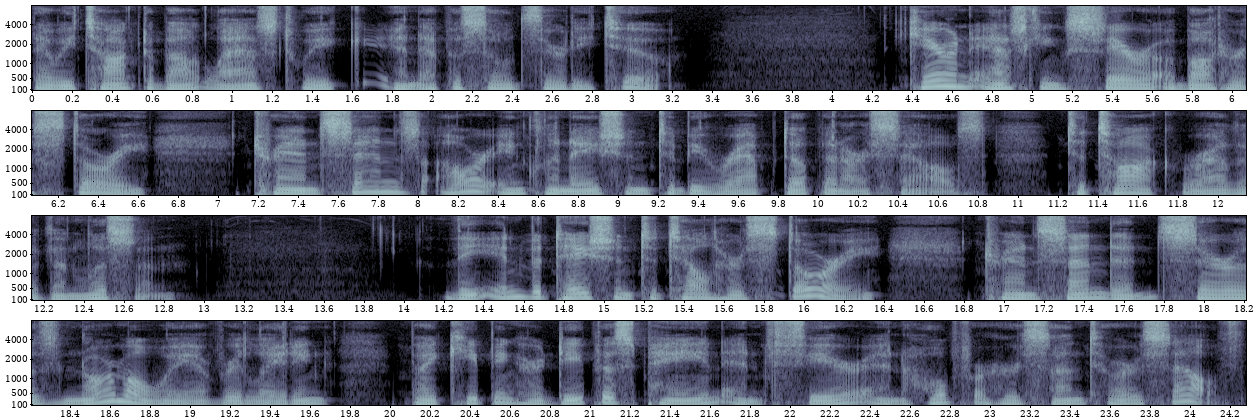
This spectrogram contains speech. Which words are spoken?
that we talked about last week in episode 32. Karen asking Sarah about her story transcends our inclination to be wrapped up in ourselves, to talk rather than listen. The invitation to tell her story transcended Sarah's normal way of relating by keeping her deepest pain and fear and hope for her son to herself.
